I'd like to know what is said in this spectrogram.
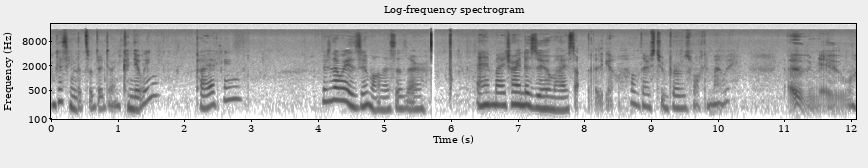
I'm guessing that's what they're doing. Canoeing? Kayaking? There's no way to zoom on this, is there? And by trying to zoom, I stopped the video. Oh, there's two bros walking my way. Oh no.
